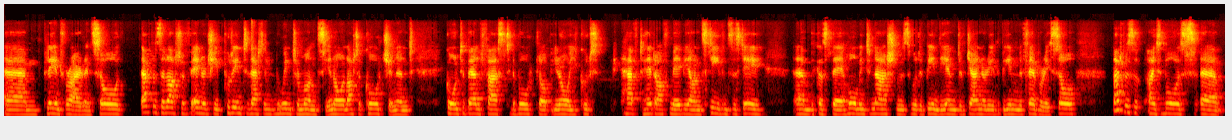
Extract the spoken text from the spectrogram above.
um, playing for Ireland. So that was a lot of energy put into that in the winter months, you know, a lot of coaching and going to Belfast to the boat club. You know, you could have to head off maybe on Stevens's Day um, because the home internationals would have been the end of January, the beginning of February. So that was, I suppose, um,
